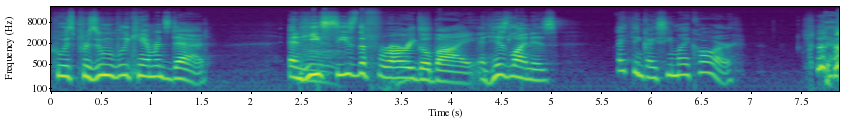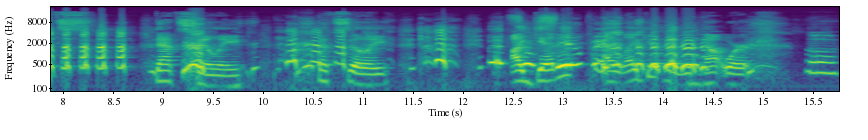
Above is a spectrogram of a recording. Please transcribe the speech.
who is presumably Cameron's dad, and he sees the Ferrari go by, and his line is, "I think I see my car." That's that's silly. That's silly. That's I get it. I like it, but it would not work. Oh,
